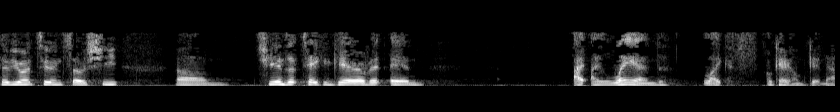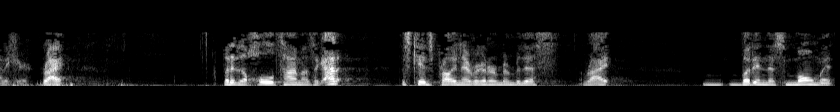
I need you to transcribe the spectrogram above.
if you want to. And so she, um, she ends up taking care of it, and I, I land like, okay, I'm getting out of here, right? But in the whole time, I was like, I, this kid's probably never going to remember this, right? But in this moment,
